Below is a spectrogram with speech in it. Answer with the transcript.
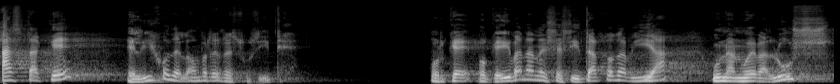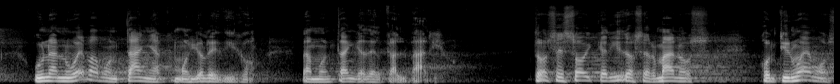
hasta que el Hijo del Hombre resucite. ¿Por qué? Porque iban a necesitar todavía una nueva luz, una nueva montaña, como yo le digo, la montaña del Calvario. Entonces hoy, queridos hermanos, continuemos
